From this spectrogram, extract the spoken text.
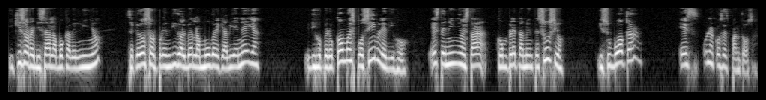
y quiso revisar la boca del niño, se quedó sorprendido al ver la mugre que había en ella. Y dijo, pero ¿cómo es posible? dijo, este niño está completamente sucio y su boca es una cosa espantosa.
